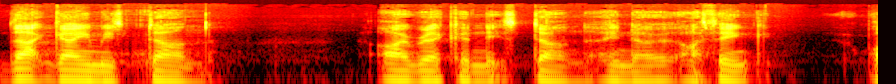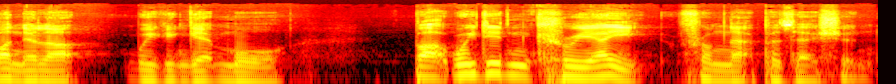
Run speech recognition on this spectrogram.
that game is done. I reckon it's done. You know, I think 1 0 up, we can get more. But we didn't create from that possession.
